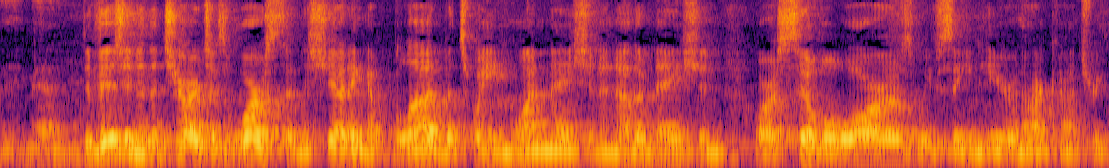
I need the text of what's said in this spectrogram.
Amen. Division in the church is worse than the shedding of blood between one nation and another nation or a civil war as we've seen here in our country.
